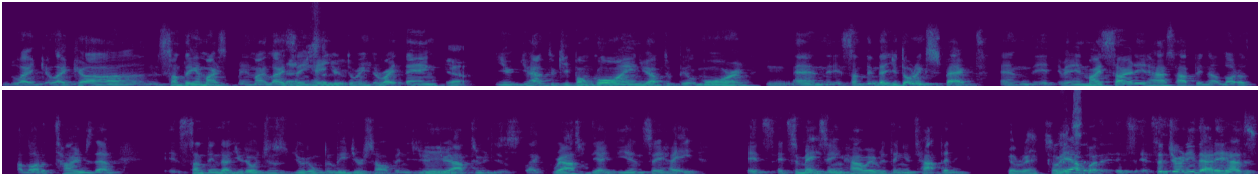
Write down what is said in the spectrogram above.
like like uh something in my in my life Absolutely. saying hey you're doing the right thing. Yeah. You you have to keep on going. You have to build more. Mm. and it's something that you don't expect. And it, in my side it has happened a lot of a lot of times that it's something that you don't just you don't believe yourself and you, mm. you have to just like grasp the idea and say hey it's it's amazing how everything is happening correct so yeah but it's it's a journey that it has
